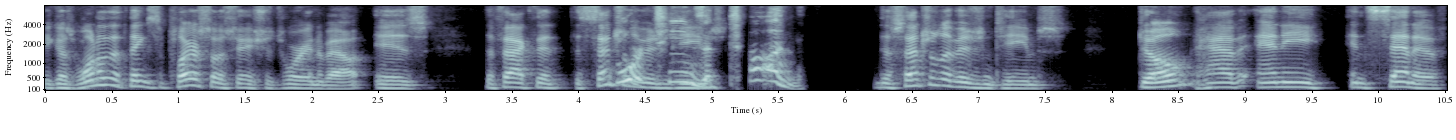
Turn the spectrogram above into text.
because one of the things the player association is worrying about is the fact that the central division teams, a ton. The central division teams don't have any incentive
